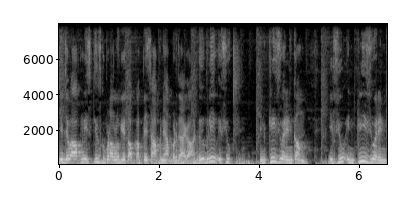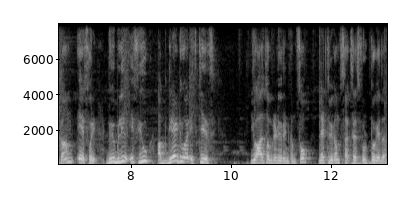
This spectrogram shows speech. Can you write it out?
कि जब आप अपनी स्किल्स को बढ़ा लोगे तो आपका पैसा अपने आप बढ़ जाएगा। Do you believe if you increase your income if you increase your income uh sorry do you believe if you upgrade your skills you also upgrade your income? So, let's become successful together.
